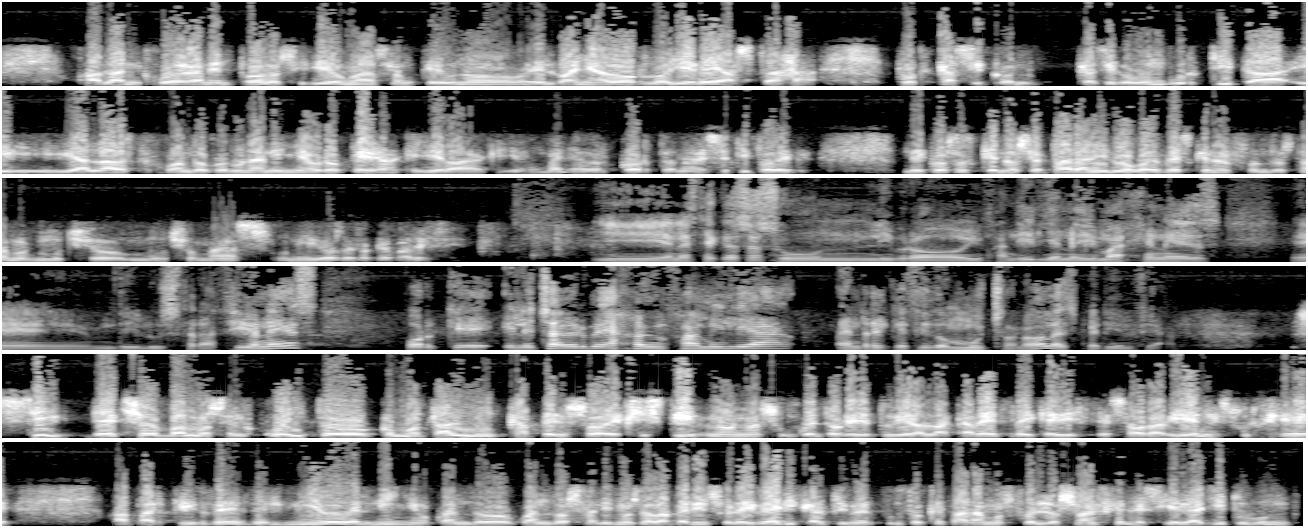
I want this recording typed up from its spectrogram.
hablan y juegan en todos los idiomas, aunque uno el bañador lo lleve hasta pues casi con casi como un burquita y, al lado está jugando con una niña europea que lleva, que lleva un bañador corto, ¿no? Ese tipo de, de cosas que nos separan y luego ves que en el fondo estamos mucho mucho más unidos de lo que parece. Y en este caso es un libro infantil lleno de imágenes, eh, de ilustraciones, porque el hecho de haber viajado en familia ha enriquecido mucho, ¿no? La experiencia. Sí, de hecho, vamos, el cuento como tal nunca pensó existir, no, no es un cuento que yo tuviera en la cabeza y que dices, ahora viene, surge a partir de, del miedo del niño. Cuando, cuando salimos de la península ibérica, el primer punto que paramos fue en Los Ángeles y él allí tuvo un,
